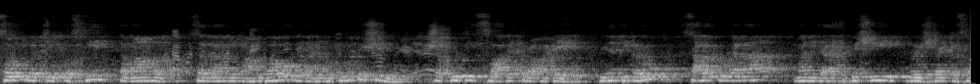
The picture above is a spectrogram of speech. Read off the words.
સૌની વચ્ચે ઉપસ્થિત તમામ સન્માનીય મહાનુભાવો અને માનનીય મુખ્યમંત્રી શ્રીનું શબ્દોથી સ્વાગત કરવા માટે વિનંતી કરું સાવરકુંડલાના માનનીય ધારાસભ્ય શ્રી મહેશભાઈ કસવા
